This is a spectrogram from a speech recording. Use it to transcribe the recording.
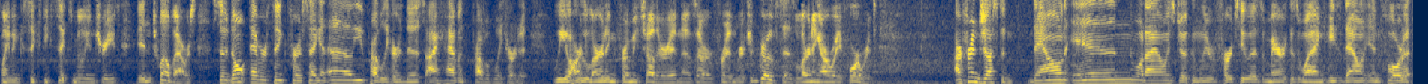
planting 66 million trees in 12 hours. So don't ever think for a second, oh, you probably heard this. I haven't probably heard it we are learning from each other, and as our friend Richard Grove says, learning our way forward. Our friend Justin, down in what I always jokingly refer to as America's Wang, he's down in Florida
